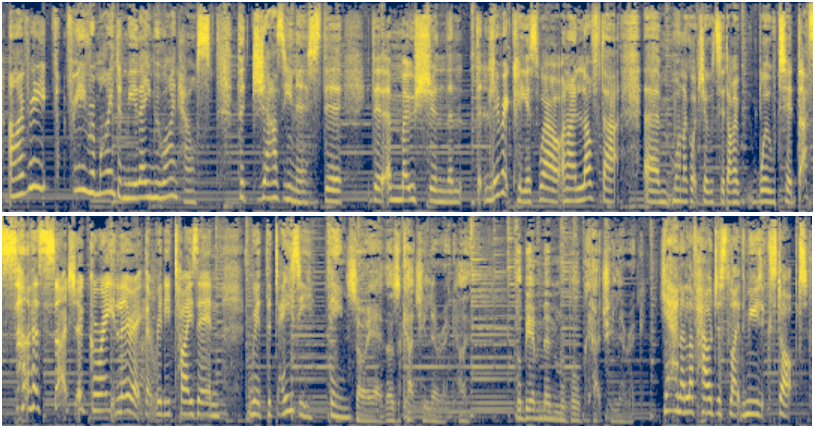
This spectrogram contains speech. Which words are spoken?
And I really, that really reminded me of Amy Winehouse. The jazziness, the the emotion, the, the lyrically as well. And I love that. Um, when I got jilted, I wilted. That's, that's such a great lyric that really ties in with the Daisy theme. Sorry, yeah, that was a catchy lyric. I, it'll be a memorable, catchy lyric. Yeah, and I love how just like the music stopped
